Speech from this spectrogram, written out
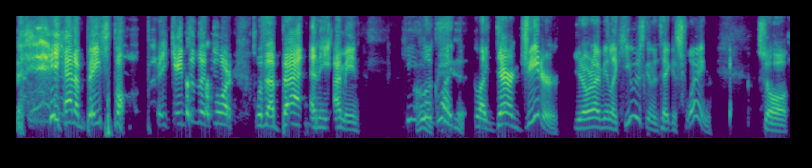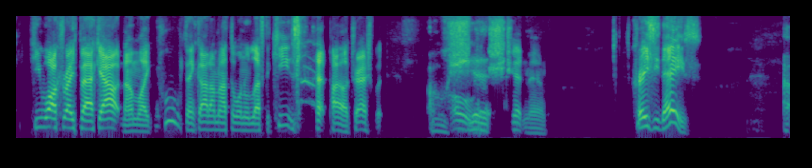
he had a baseball. But he came to the door with a bat, and he. I mean, he Oh, looked like shit. like Derek Jeter. You know what I mean? Like he was going to take a swing. So he walked right back out, and I'm like, Whew, thank God I'm not the one who left the keys in that pile of trash. But Oh shit! shit, man, it's crazy days. I,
